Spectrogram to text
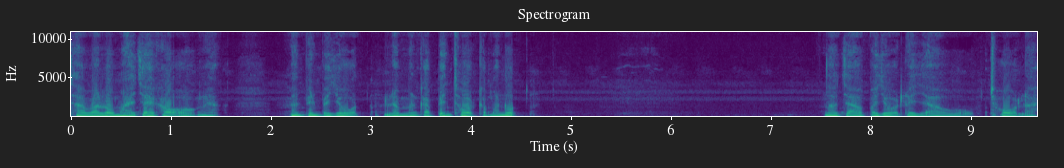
ถ้าว่าลมหายใจเข้าออกเนี่ยมันเป็นประโยชน์แล้วมันก็เป็นโทษกับมนุษย์ เราจะเอาประโยชน์หรือจะเอาโทษล่ะ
